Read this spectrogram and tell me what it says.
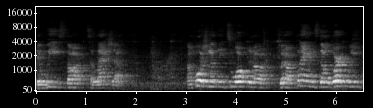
that we start to lash out. Unfortunately, too often our, when our plans don't work, we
